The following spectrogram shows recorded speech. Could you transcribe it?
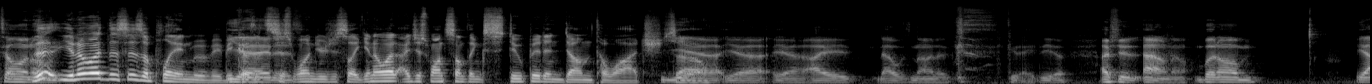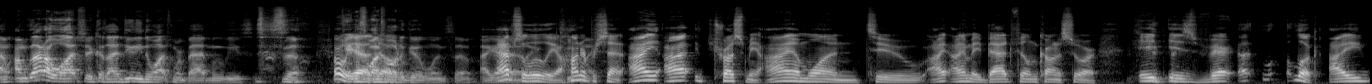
telling. Th- Um, you know what? This is a plane movie because Yeah, it's it just is. one you're just like, you know what? I just want something stupid and dumb to watch. So Yeah, yeah, yeah. I that was not a good idea. I should. I don't know, but um, yeah. I'm, I'm glad I watched it because I do need to watch more bad movies. so Oh, yeah, just watch no. all the good ones. So I gotta, absolutely, like, hundred my- percent. I, I trust me. I am one to. I, I am a bad film connoisseur. It is very. Uh, look, I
